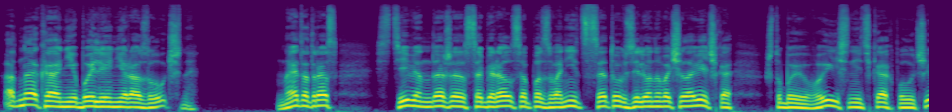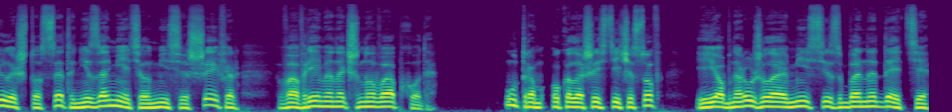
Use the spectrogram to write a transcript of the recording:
однако они были неразлучны. На этот раз Стивен даже собирался позвонить Сету в зеленого человечка, чтобы выяснить, как получилось, что Сет не заметил миссис Шейфер во время ночного обхода. Утром около шести часов — ее обнаружила миссис Бенедетти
